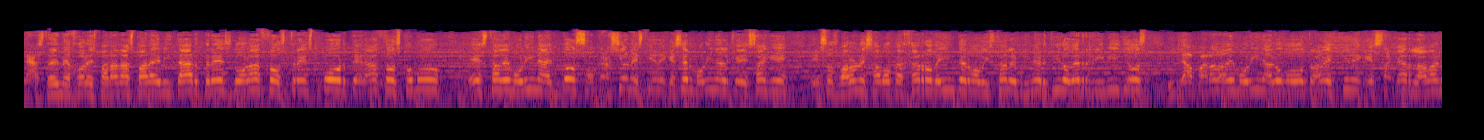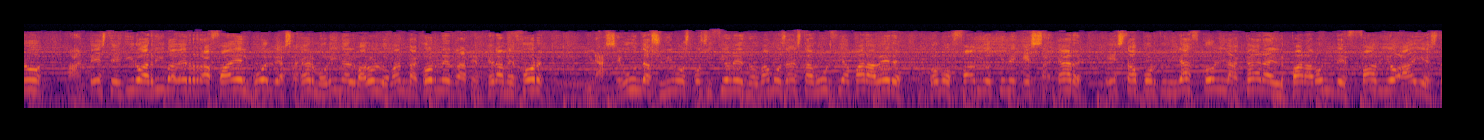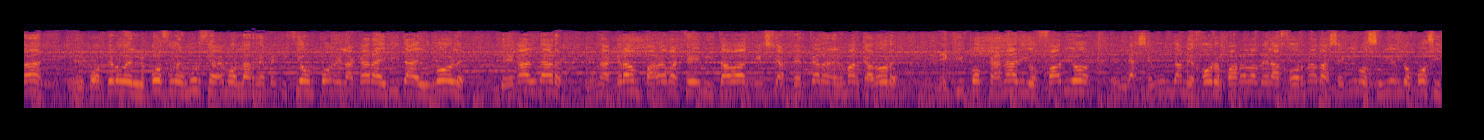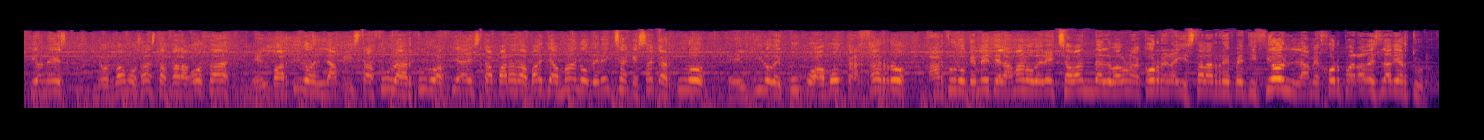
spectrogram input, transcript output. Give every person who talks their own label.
Speaker 1: Las tres mejores paradas para evitar tres golazos, tres porterazos como esta de Molina. En dos ocasiones tiene que ser Molina el que saque esos balones a bocajarro de Inter Movistar. El primer tiro de Ribillos, la parada de Molina, luego otra vez tiene que sacar la mano ante este tiro arriba de Rafael. Vuelve a sacar Molina, el balón lo manda a córner, la tercera mejor la segunda subimos posiciones, nos vamos hasta Murcia para ver cómo Fabio tiene que sacar esta oportunidad con la cara, el paradón de Fabio, ahí está el portero del Pozo de Murcia, vemos la repetición, pone la cara, evita el gol de Galdar, una gran parada que evitaba que se acercara en el marcador el equipo canario Fabio en la segunda mejor parada de la jornada. Seguimos subiendo posiciones. Nos vamos hasta Zaragoza. El partido en la pista azul. Arturo hacia esta parada. Vaya mano derecha que saca Arturo. El tiro de Cuco a boca jarro. Arturo que mete la mano derecha. Banda el balón a córner. Ahí está la repetición. La mejor parada es la de Arturo.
